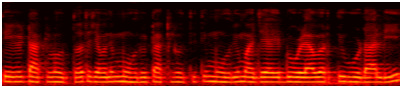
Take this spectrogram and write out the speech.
तेल टाकलं होतं. त्याच्यामध्ये मोहरी टाकली होती. ती मोहरी माझ्या डोळ्यावरती उडाली.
